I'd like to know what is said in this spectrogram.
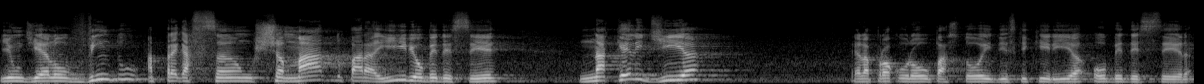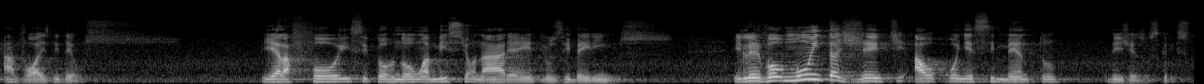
e um dia ela ouvindo a pregação, chamado para ir e obedecer, Naquele dia, ela procurou o pastor e disse que queria obedecer à voz de Deus. E ela foi e se tornou uma missionária entre os ribeirinhos. E levou muita gente ao conhecimento de Jesus Cristo.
